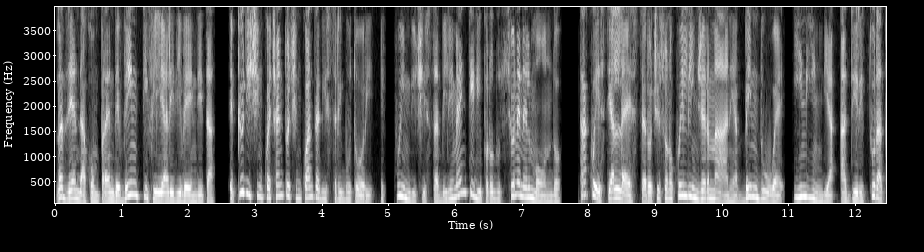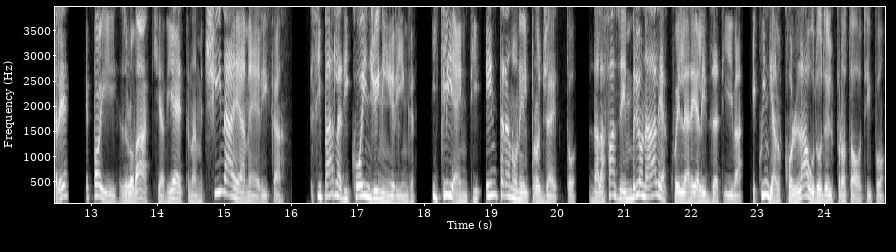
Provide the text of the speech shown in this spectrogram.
L'azienda comprende 20 filiali di vendita e più di 550 distributori e 15 stabilimenti di produzione nel mondo, tra questi all'estero ci sono quelli in Germania, ben due, in India addirittura tre, e poi Slovacchia, Vietnam, Cina e America. Si parla di co-engineering. I clienti entrano nel progetto, dalla fase embrionale a quella realizzativa, e quindi al collaudo del prototipo.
